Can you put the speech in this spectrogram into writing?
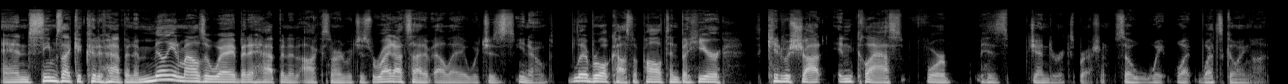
and seems like it could have happened a million miles away, but it happened in Oxnard, which is right outside of LA, which is, you know, liberal, cosmopolitan. But here, the kid was shot in class for his gender expression. So wait, what what's going on?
